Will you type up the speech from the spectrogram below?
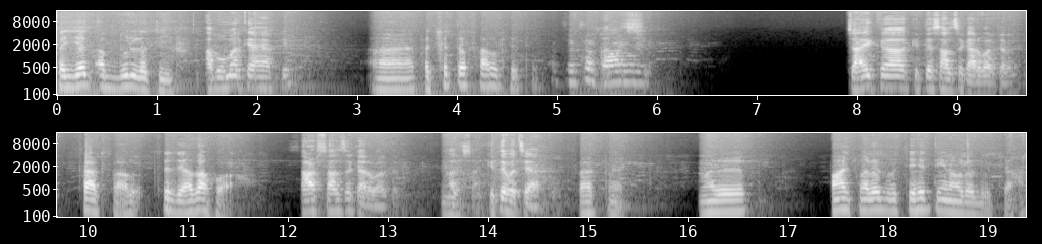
सैयद अब्दुल लतीफ। अब उम्र क्या है आपकी? पचहत्तर साल के थे। पचहत्तर साल चाय का कितने साल से कारोबार कर रहे हैं? साठ साल से ज़्यादा हुआ। साठ साल से कारोबार कर रहे हैं। अच्छा कितने बच्चे हैं आपको? साठ में। हमारे पाँच मर्द बच्चे हैं तीन औरत बच्चा है।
